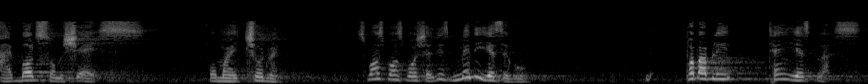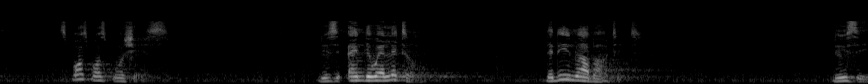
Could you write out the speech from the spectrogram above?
I bought some shares for my children. Small, small, small shares. This many years ago. Probably 10 years plus. Small, small, small shares. And they were little. They didn't know about it. Do you see?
